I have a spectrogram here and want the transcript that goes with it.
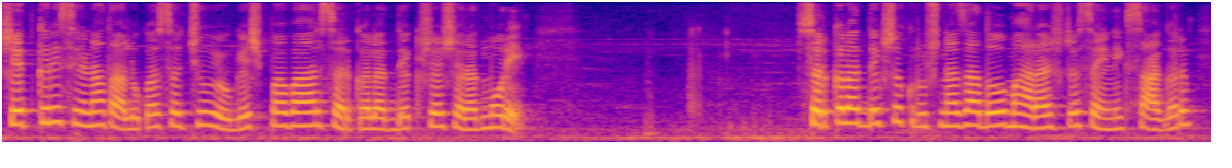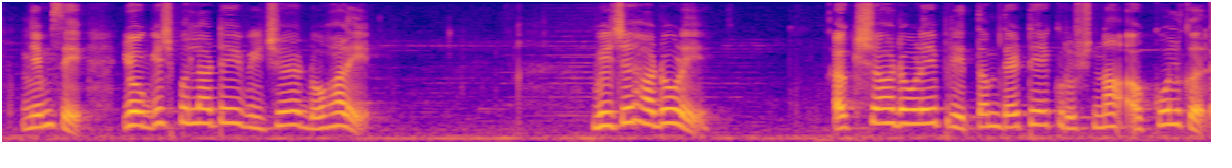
शेतकरी सेना तालुका सचिव योगेश पवार सर्कल अध्यक्ष शरद मोरे सर्कल अध्यक्ष कृष्णा जाधव महाराष्ट्र सैनिक सागर निमसे योगेश पल्लाटे विजय डोहाळे विजय हडोळे अक्षय हडोळे प्रीतम देठे कृष्णा अकोलकर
